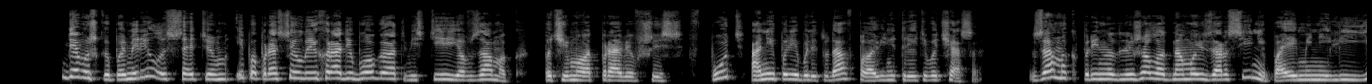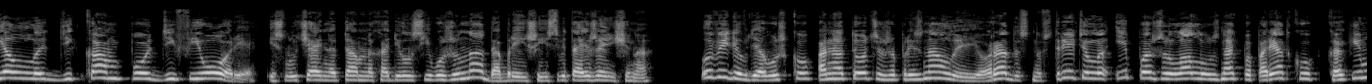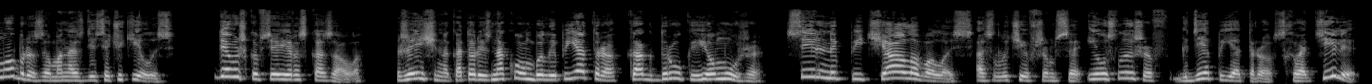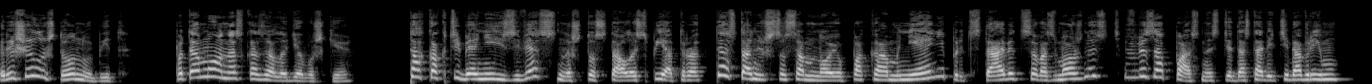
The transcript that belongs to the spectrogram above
Девушка помирилась с этим и попросила их ради бога отвезти ее в замок, почему, отправившись в путь, они прибыли туда в половине третьего часа. Замок принадлежал одному из Арсини по имени Лиелла ди Кампо ди Фиоре, и случайно там находилась его жена, добрейшая и святая женщина. Увидев девушку, она тотчас же признала ее, радостно встретила и пожелала узнать по порядку, каким образом она здесь очутилась. Девушка все ей рассказала. Женщина, которой знаком был и Пьетро, как друг ее мужа, сильно печаловалась о случившемся и, услышав, где Пьетро схватили, решила, что он убит. Потому она сказала девушке, так как тебе неизвестно, что стало с Пьетро, ты останешься со мною, пока мне не представится возможность в безопасности доставить тебя в Рим».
